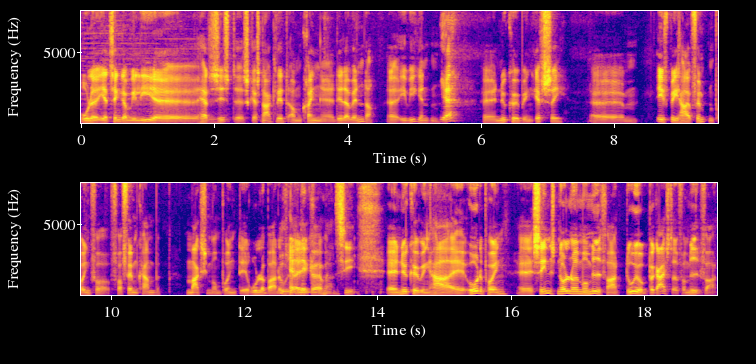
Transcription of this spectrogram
Ole, jeg tænker, vi lige øh, her til sidst øh, skal snakke lidt omkring øh, det, der venter øh, i weekenden. Ja. øh, Nykøbing FC. Øh, EFB har jo 15 point for, for fem kampe. Maksimum point, det ruller bare derud Ja, af, det gør kan man sige. Øh, Nykøbing har øh, 8 point. Øh, senest 0-0 mod Middelfart. Du er jo begejstret for Middelfart.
